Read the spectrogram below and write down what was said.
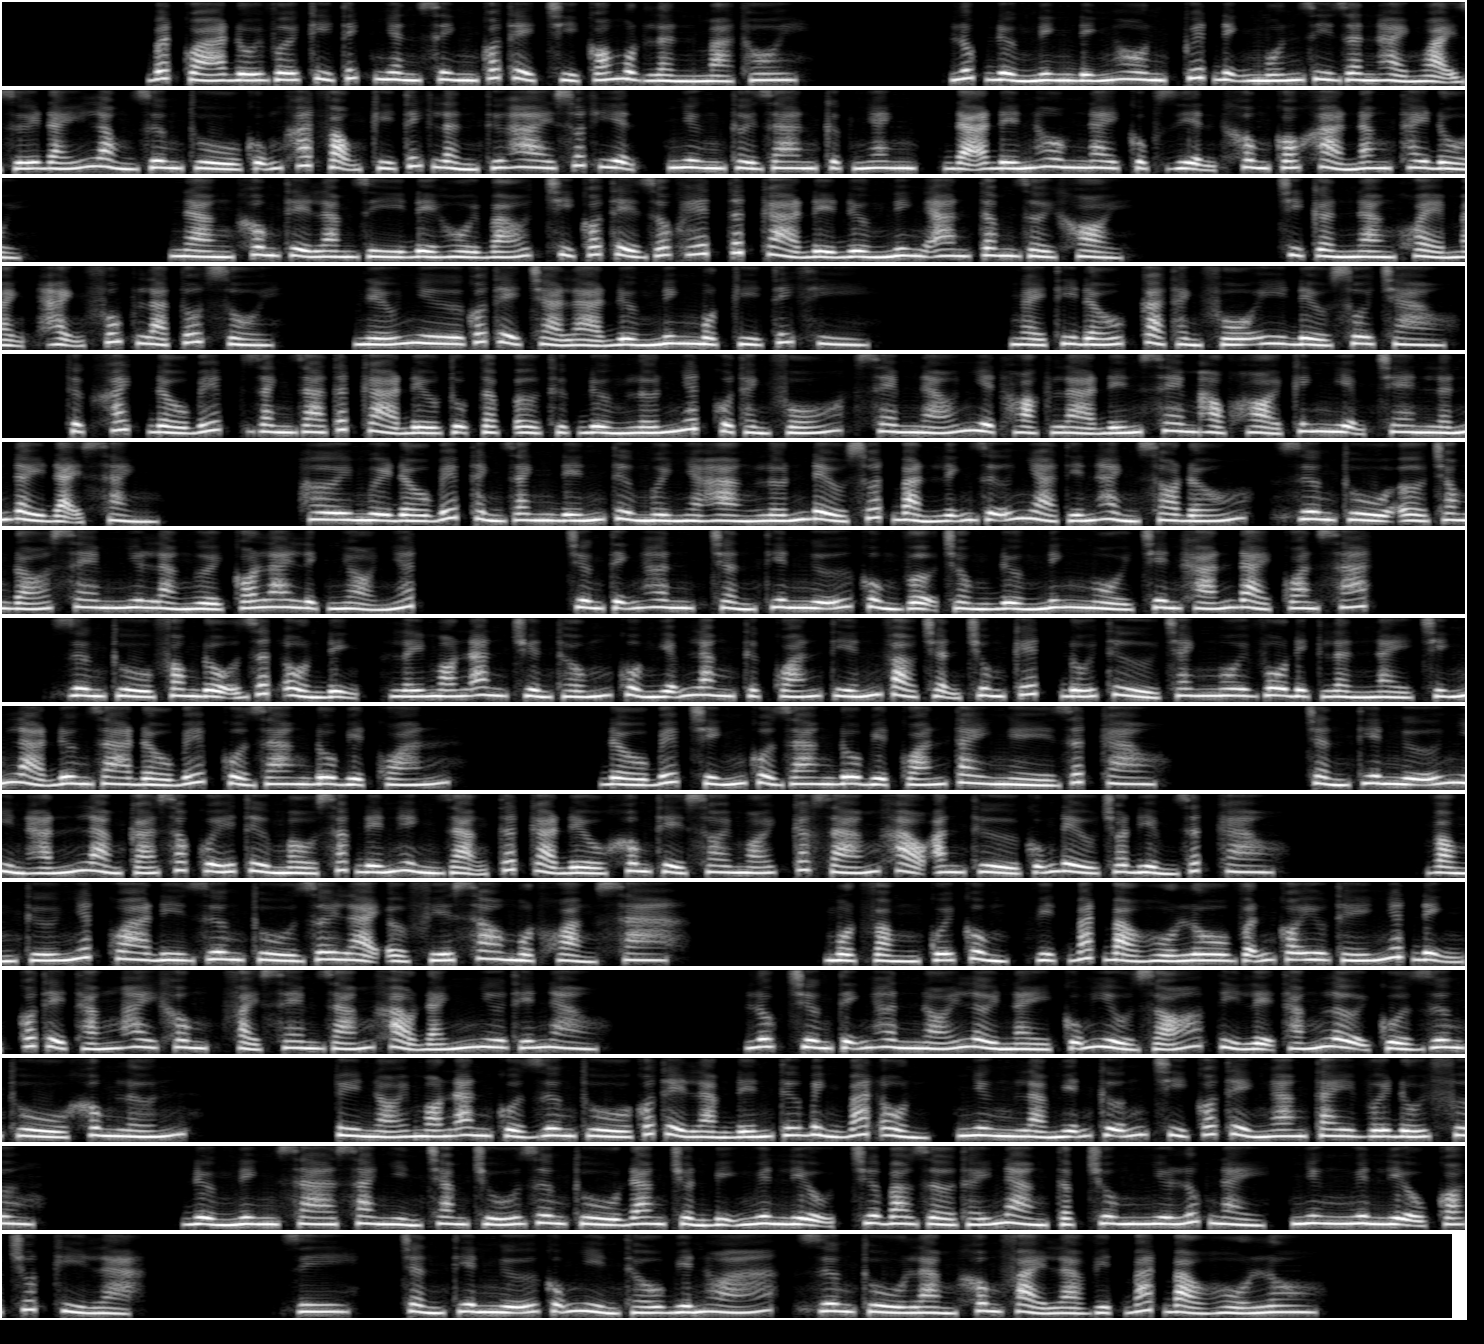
Bất quá đối với kỳ tích nhân sinh có thể chỉ có một lần mà thôi. Lúc đường ninh đính hôn, quyết định muốn di dân hải ngoại dưới đáy lòng Dương Thù cũng khát vọng kỳ tích lần thứ hai xuất hiện, nhưng thời gian cực nhanh, đã đến hôm nay cục diện không có khả năng thay đổi. Nàng không thể làm gì để hồi báo, chỉ có thể dốc hết tất cả để đường ninh an tâm rời khỏi. Chỉ cần nàng khỏe mạnh hạnh phúc là tốt rồi. Nếu như có thể trả là đường ninh một kỳ tích thì... Ngày thi đấu cả thành phố Y đều sôi trào. Thực khách đầu bếp danh ra tất cả đều tụ tập ở thực đường lớn nhất của thành phố, xem náo nhiệt hoặc là đến xem học hỏi kinh nghiệm chen lấn đầy đại sảnh. Hơi 10 đầu bếp thành danh đến từ 10 nhà hàng lớn đều xuất bản lĩnh giữ nhà tiến hành so đấu, Dương Thù ở trong đó xem như là người có lai lịch nhỏ nhất. Trương Tĩnh Hân, Trần Thiên Ngữ cùng vợ chồng Đường Ninh ngồi trên khán đài quan sát. Dương Thù phong độ rất ổn định, lấy món ăn truyền thống của nghiễm lăng thực quán tiến vào trận chung kết đối thử tranh ngôi vô địch lần này chính là đương gia đầu bếp của Giang Đô Biệt Quán. Đầu bếp chính của Giang Đô Biệt Quán tay nghề rất cao. Trần Thiên Ngữ nhìn hắn làm cá sóc quế từ màu sắc đến hình dạng tất cả đều không thể soi mói, các giám khảo ăn thử cũng đều cho điểm rất cao. Vòng thứ nhất qua đi Dương Thù rơi lại ở phía sau một khoảng xa. Một vòng cuối cùng, vịt bắt bảo hồ lô vẫn có ưu thế nhất định, có thể thắng hay không, phải xem giám khảo đánh như thế nào. Lúc Trương Tĩnh Hân nói lời này cũng hiểu rõ tỷ lệ thắng lợi của Dương Thù không lớn. Tuy nói món ăn của Dương Thù có thể làm đến tứ bình bát ổn, nhưng là miễn cưỡng chỉ có thể ngang tay với đối phương. Đường ninh xa xa nhìn chăm chú Dương Thù đang chuẩn bị nguyên liệu, chưa bao giờ thấy nàng tập trung như lúc này, nhưng nguyên liệu có chút kỳ lạ. Di, Trần Thiên Ngữ cũng nhìn thấu biến hóa, Dương Thù làm không phải là vịt bát bảo hồ lô.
